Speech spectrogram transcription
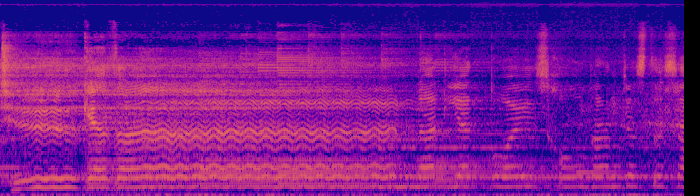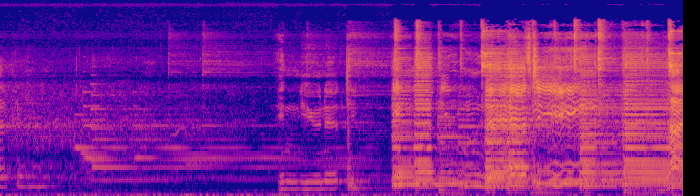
together. On just a second. In unity, in unity, la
